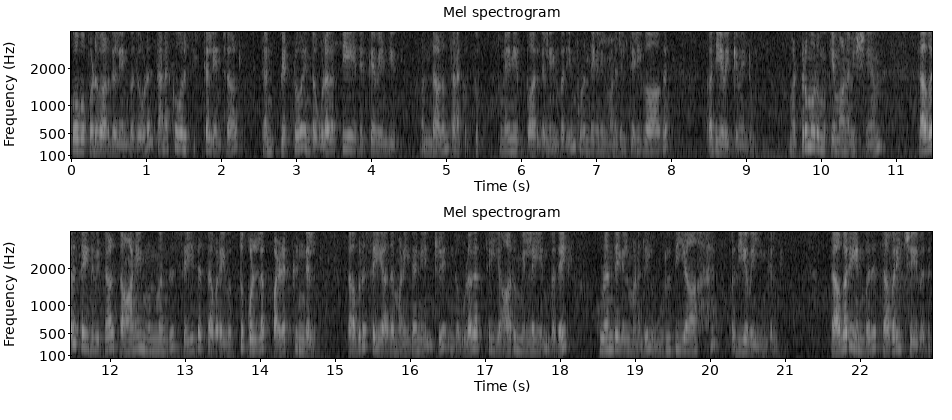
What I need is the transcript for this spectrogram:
கோபப்படுவார்கள் என்பதோடு தனக்கு ஒரு சிக்கல் என்றால் தன் பெற்றோர் இந்த உலகத்தையே எதிர்க்க வேண்டி வந்தாலும் தனக்கு து- துணை நிற்பார்கள் என்பதையும் குழந்தைகளின் மனதில் தெளிவாக பதிய வைக்க வேண்டும். மற்றும் ஒரு முக்கியமான விஷயம் தவறு செய்துவிட்டால் தானே முன்வந்து செய்த தவறை ஒத்துக்கொள்ள பழக்குங்கள். தவறு செய்யாத மனிதன் என்று இந்த உலகத்தில் யாரும் இல்லை என்பதை குழந்தைகள் மனதில் உறுதியாக பதிய வையுங்கள். தவறு என்பது தவறி செய்வது.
